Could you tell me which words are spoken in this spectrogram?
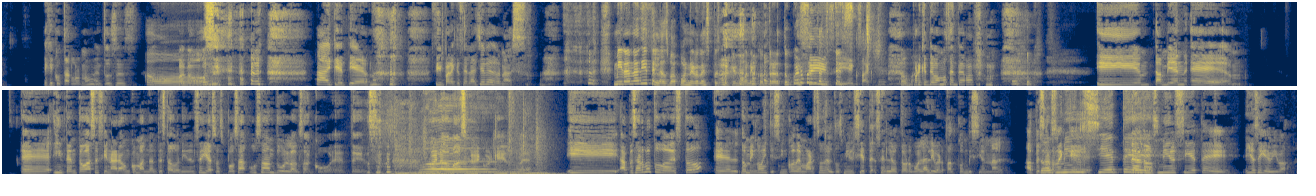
ejecutarlo, ¿no? Entonces Oh. fue como... Ay, qué tierna. Sí, para que se las lleve de una vez. Mira, nadie te las va a poner después porque no van a encontrar tu cuerpo. Sí, entonces, sí, exacto. toma. Porque te vamos a enterrar. y también eh, eh, intentó asesinar a un comandante estadounidense y a su esposa usando un lanzacohetes. no hay nada más hardcore que eso, ¿eh? Y a pesar de todo esto, el domingo 25 de marzo del 2007 se le otorgó la libertad condicional. A pesar de que... 2007. Del 2007. Ella sigue viva.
